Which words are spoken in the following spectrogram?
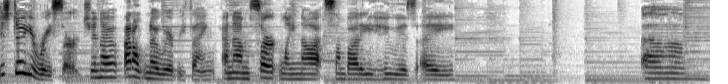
just do your research. You know, I don't know everything, and I'm certainly not somebody who is a. Um,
